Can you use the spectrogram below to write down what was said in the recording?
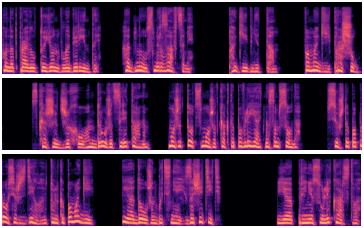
он отправил Туйон в лабиринты, одну с мерзавцами. Погибнет там. Помоги, прошу». Скажи Джихо, он дружит с Ританом. Может, тот сможет как-то повлиять на Самсона. Все, что попросишь, сделаю, только помоги. Я должен быть с ней, защитить. Я принесу лекарство,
